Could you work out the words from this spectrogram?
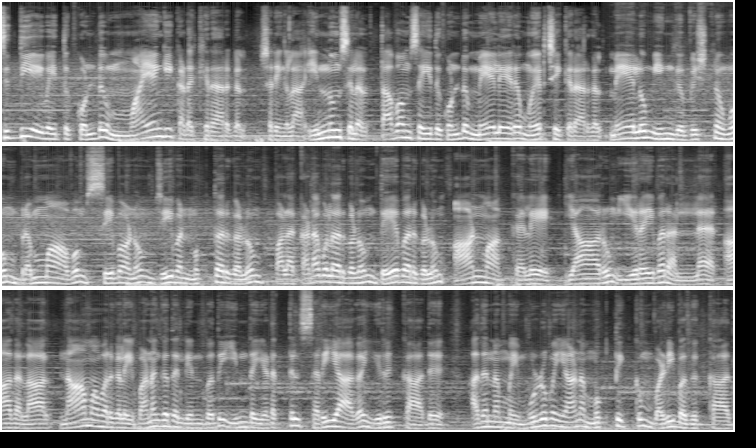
சித்தியை வைத்துக்கொண்டு மயங்கி கிடக்கிறார்கள். சரிங்களா? இன்னும் சிலர் தவம் செய்து கொண்டு மேலேற முயற்சிக்கிறார்கள். மேலும் இங்கு விஷ்ணுவும் பிரம்மாவும் சிவனும் ஜீவன் முக்தர்களும் பல கடவுளர்களும் தேவர்களும் ஆன்மாக்களே யாரும் இறைவர் அல்லர். ஆதலால் நாம் அவர்களை வணங்குதல் என்பது இந்த இடத்தில் சரியாக இருக்காது. அது நம்மை முழுமையான முக்திக்கும் வழிவகுக்காது.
